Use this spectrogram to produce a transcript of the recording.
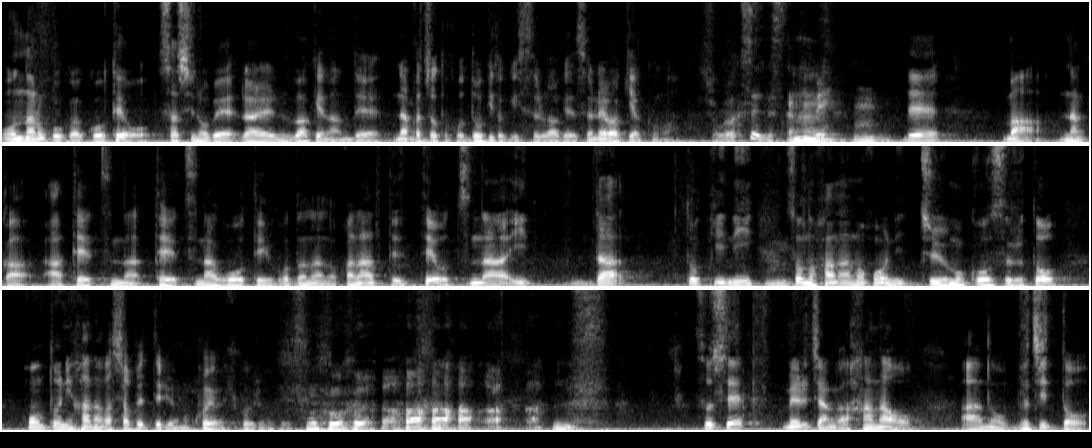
女の子がこう手を差し伸べられるわけなんで、なんかちょっとこうドキドキするわけですよね、脇谷くんは。小学生ですからね、うん。で、まあ、なんか、あ、手つな、手つなごうっていうことなのかなって、手をつないだ時に、その花の方に注目をすると、本当に花が喋ってるような声が聞こえるわけですよ。うん。そして、メルちゃんが花を、あの、ブチッと、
